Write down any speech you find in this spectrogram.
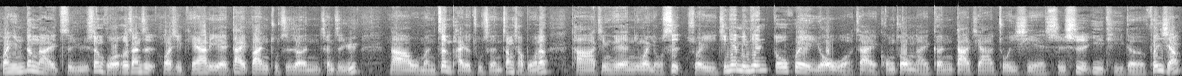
欢迎邓来子瑜生活二三四，我是天涯里的代班主持人陈子瑜。那我们正牌的主持人张小博呢？他今天因为有事，所以今天、明天都会由我在空中来跟大家做一些时事议题的分享。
